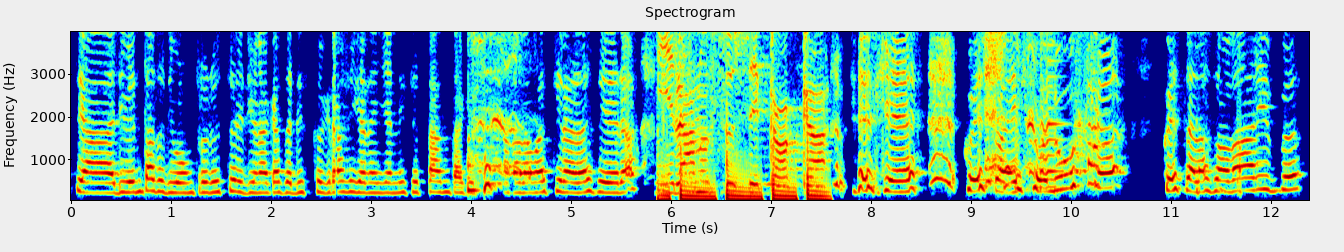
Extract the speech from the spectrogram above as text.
sia diventato tipo un produttore di una casa discografica negli anni 70 che suona la mattina alla sera Milano sushi cocca. perché questo è il suo look, questa è la sua vibe.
